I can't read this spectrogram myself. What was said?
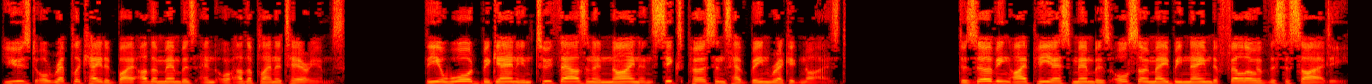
used or replicated by other members and or other planetariums. The award began in 2009 and six persons have been recognized. Deserving IPS members also may be named a Fellow of the Society.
